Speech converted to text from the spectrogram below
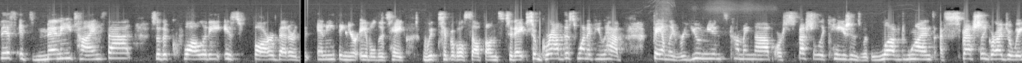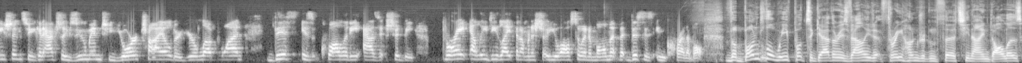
this, it's many times that. So the quality is far better than anything you're able to take with typical cell phones today. So grab this one if you have family reunions coming up or special occasions with loved ones, especially graduation, so you can actually zoom into your child or your loved one. This is quality as it should be bright LED light that I'm going to show you also in a moment, but this is incredible. The bundle that we've put together is valued at $339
